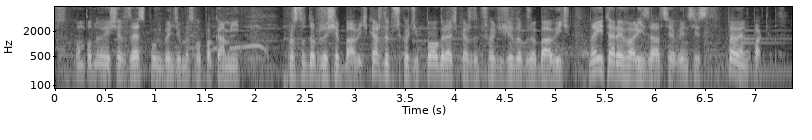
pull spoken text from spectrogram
skomponuje się w zespół i będziemy z chłopakami po prostu dobrze się bawić. Każdy przychodzi pograć, każdy przychodzi się dobrze bawić, no i ta rywalizacja, więc jest pełen pakiet.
